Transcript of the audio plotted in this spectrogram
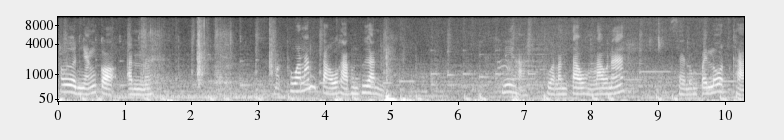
เอ่นยังเกาะอันนะหมักทั่วลั่นเตาค่ะเพื่อนๆ นี่ค่ะ ถั่วลันเตาของเรานะ ใส่ลงไปโลดค่ะ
